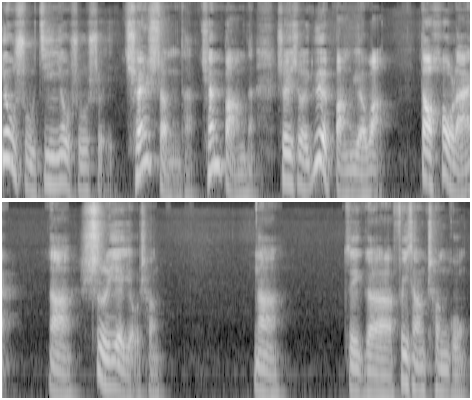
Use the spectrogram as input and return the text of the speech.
又属金又属水，全生他，全帮他，所以说越帮越旺。到后来啊，事业有成，那这个非常成功，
